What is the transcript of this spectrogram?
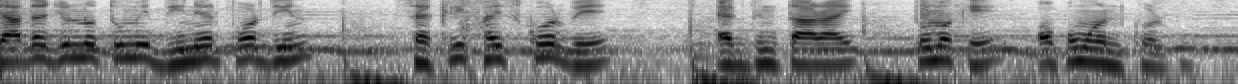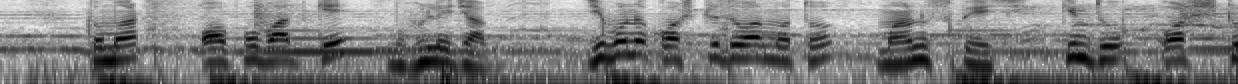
যাদের জন্য তুমি দিনের পর দিন স্যাক্রিফাইস করবে, একদিন তারাই তোমাকে অপমান করবে। তোমার অপবাদকে ভুলে যাবে। জীবনে কষ্ট দেওয়ার মতো মানুষ পেয়েছি, কিন্তু কষ্ট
